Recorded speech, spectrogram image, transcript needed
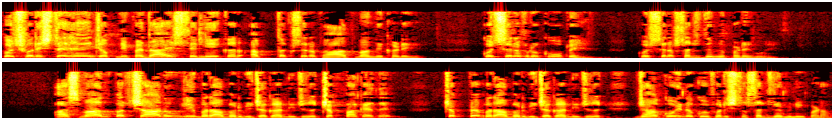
کچھ فرشتے ہیں جو اپنی پیدائش سے لے کر اب تک صرف ہاتھ باندھے کھڑے ہیں۔ کچھ صرف رکو پہ ہیں، کچھ صرف سجدے میں پڑے ہوئے ہیں۔ آسمان پر چار انگلی برابر بھی جگہ نہیں، جسے چپا کہتے ہیں، چپے برابر بھی جگہ نہیں، جسے جہاں کوئی نہ کوئی فرشتہ سجدے میں نہیں پڑا۔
